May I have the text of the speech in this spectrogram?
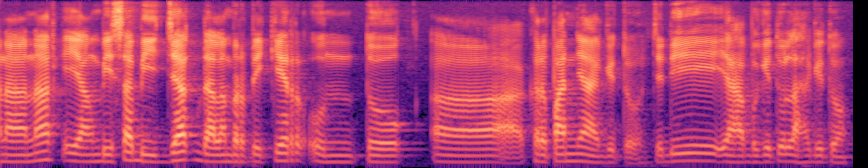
anak-anak yang bisa bijak dalam berpikir untuk uh, ke depannya gitu. Jadi ya begitulah gitu.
